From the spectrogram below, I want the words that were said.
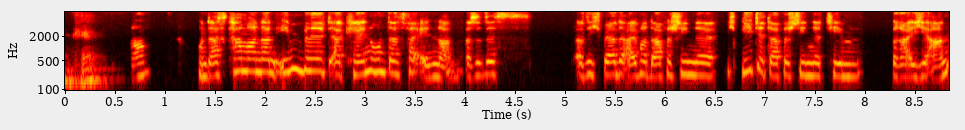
Okay. Ja? Und das kann man dann im Bild erkennen und das verändern. Also das also ich werde einfach da verschiedene, ich biete da verschiedene Themenbereiche an,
